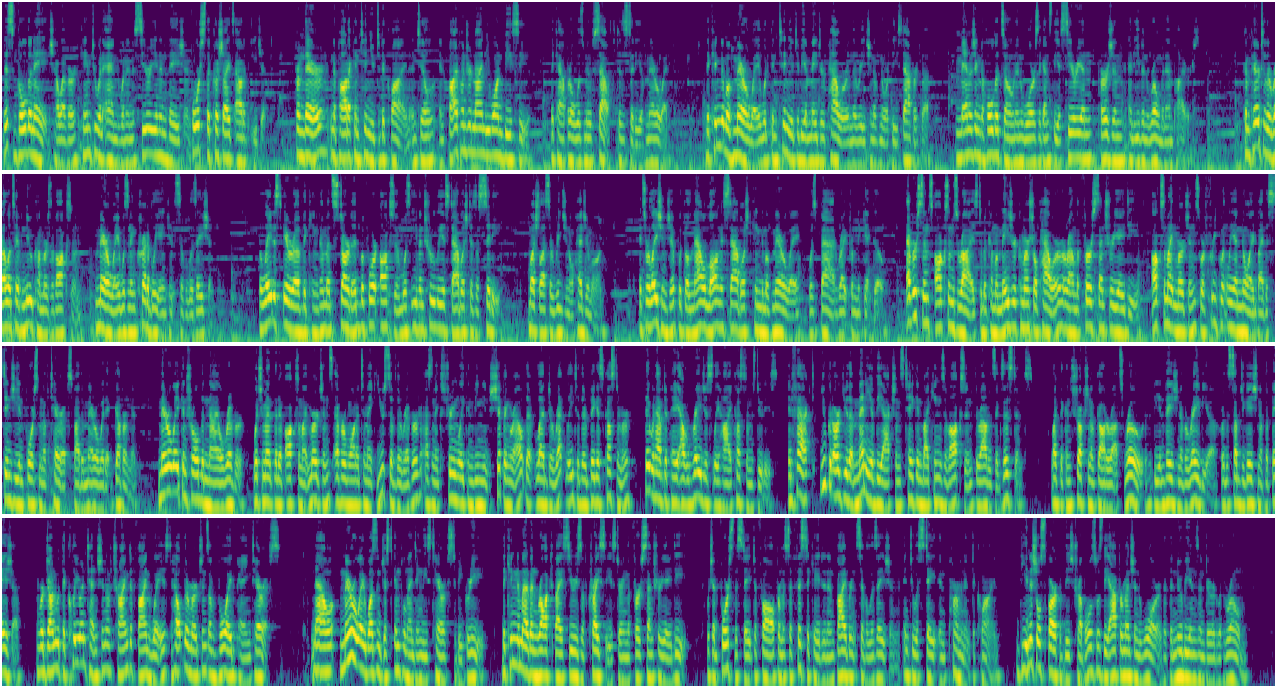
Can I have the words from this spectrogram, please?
This golden age, however, came to an end when an Assyrian invasion forced the Kushites out of Egypt. From there, Napata continued to decline until, in 591 BC, the capital was moved south to the city of Meroe. The Kingdom of Meroe would continue to be a major power in the region of northeast Africa, managing to hold its own in wars against the Assyrian, Persian, and even Roman empires. Compared to the relative newcomers of Aksum, Meroe was an incredibly ancient civilization. The latest era of the kingdom had started before Aksum was even truly established as a city, much less a regional hegemon. Its relationship with the now long established kingdom of Meroe was bad right from the get go. Ever since Aksum's rise to become a major commercial power around the 1st century AD, Aksumite merchants were frequently annoyed by the stingy enforcement of tariffs by the Meroitic government. Meroe controlled the Nile River, which meant that if Aksumite merchants ever wanted to make use of the river as an extremely convenient shipping route that led directly to their biggest customer, they would have to pay outrageously high customs duties. In fact, you could argue that many of the actions taken by kings of Aksum throughout its existence, like the construction of Gujarat's road, the invasion of Arabia, or the subjugation of the Beja, were done with the clear intention of trying to find ways to help their merchants avoid paying tariffs. Now, Meroe wasn't just implementing these tariffs to be greedy. The kingdom had been rocked by a series of crises during the 1st century AD, which had forced the state to fall from a sophisticated and vibrant civilization into a state in permanent decline. The initial spark of these troubles was the aforementioned war that the Nubians endured with Rome,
